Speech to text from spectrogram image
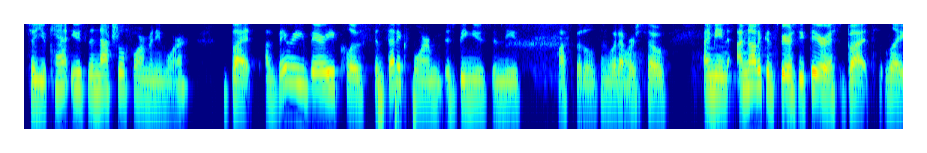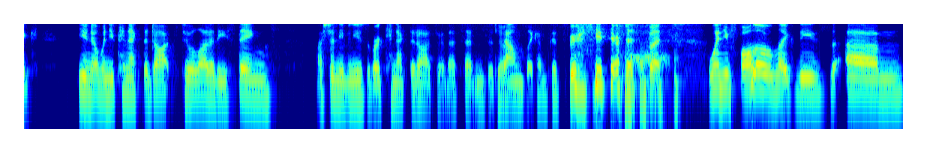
So you can't use the natural form anymore but a very very close synthetic form is being used in these hospitals and whatever so i mean i'm not a conspiracy theorist but like you know when you connect the dots to a lot of these things i shouldn't even use the word connect the dots or that sentence it yeah. sounds like i'm conspiracy theorist but when you follow like these um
